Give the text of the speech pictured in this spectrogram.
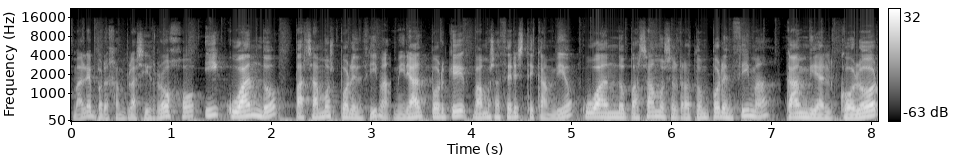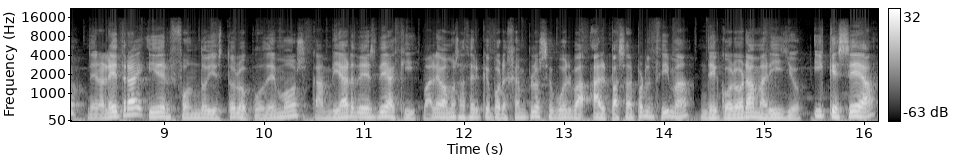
¿vale? Por ejemplo, así rojo y cuando pasamos por encima. Mirad porque vamos a hacer este cambio. Cuando pasamos el ratón por encima, cambia el color de la letra y del fondo y esto lo podemos cambiar desde aquí, ¿vale? Vamos a hacer que, por ejemplo, se vuelva al pasar por encima de color amarillo y que sea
